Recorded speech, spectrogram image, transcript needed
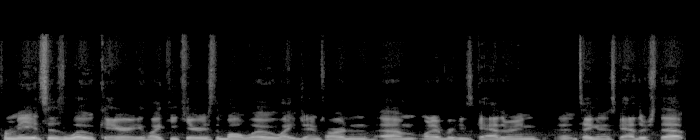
for me, it's his low carry. Like he carries the ball low, like James Harden. Um, whenever he's gathering, uh, taking his gather step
